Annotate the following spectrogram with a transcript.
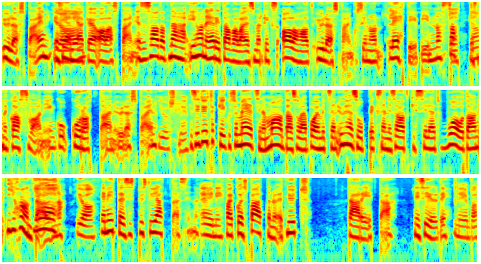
ylöspäin ja Joo. sen jälkeen alaspäin. Ja sä saatat nähdä ihan eri tavalla esimerkiksi alhaalta ylöspäin, kun siinä on lehtiä pinnassa Totta. ja sitten ne kasvaa niin kuin kurottaen ylöspäin. Just niin. Ja sitten yhtäkkiä, kun sä meet sinne maan tasolle ja poimit sen yhden suppiksen, niin sä ootkin silleen, että wow, tää on ihan täynnä. Joo, joo. Ja niitä ei siis pysty jättää sinne. Ei niin. Vaikka olisi päättänyt, että nyt tää riittää, niin silti. Niinpä.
